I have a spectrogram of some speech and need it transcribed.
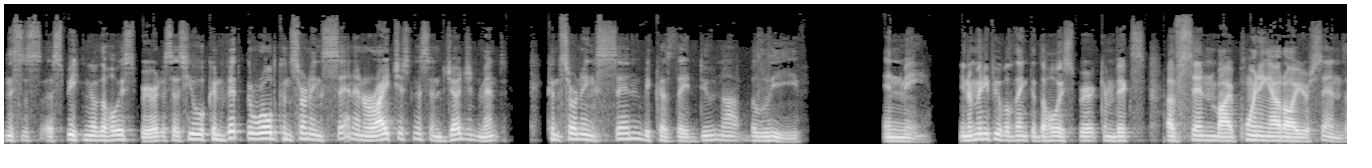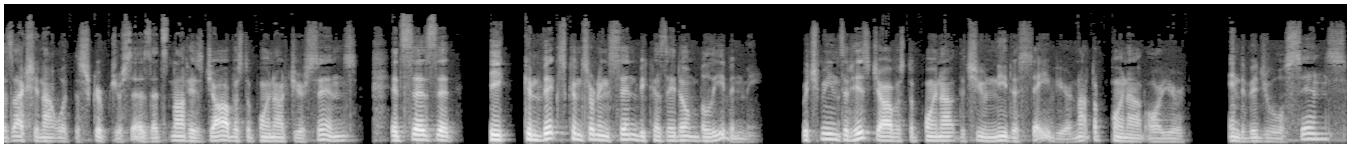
and this is uh, speaking of the Holy Spirit, it says, He will convict the world concerning sin and righteousness and judgment concerning sin because they do not believe in me. You know, many people think that the Holy Spirit convicts of sin by pointing out all your sins. That's actually not what the scripture says. That's not his job is to point out your sins. It says that he convicts concerning sin because they don't believe in me, which means that his job is to point out that you need a Savior, not to point out all your individual sins.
